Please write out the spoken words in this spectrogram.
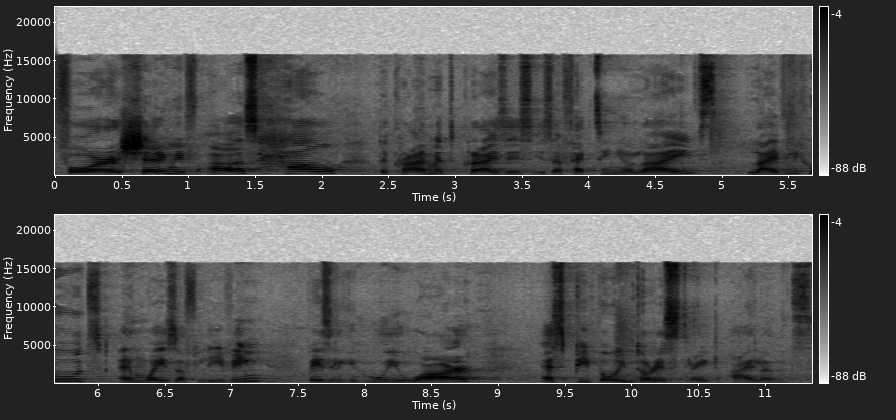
for sharing with us how the climate crisis is affecting your lives, livelihoods, and ways of living, basically who you are as people in Torres Strait Islands.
